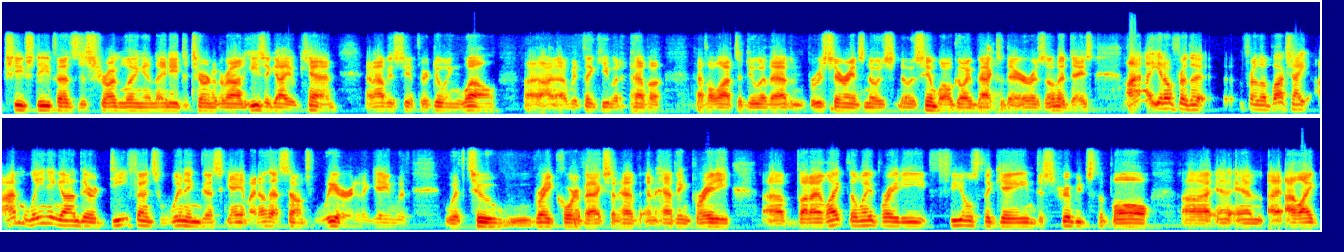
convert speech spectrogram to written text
Chiefs' defense is struggling and they need to turn it around. He's a guy who can, and obviously if they're doing well, uh, I, would think he would have a have a lot to do with that. And Bruce Arians knows knows him well, going back to the Arizona days. I, you know, for the for the Bucs, I I'm leaning on their defense winning this game. I know that sounds weird in a game with with two great quarterbacks and have and having Brady, uh, but I like the way Brady feels the game, distributes the ball. Uh, and, and I, I like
